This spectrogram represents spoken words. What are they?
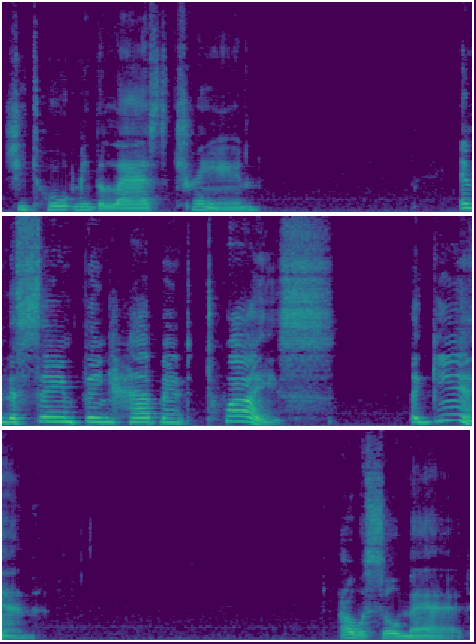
She told me the last train. And the same thing happened twice. Again. I was so mad.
